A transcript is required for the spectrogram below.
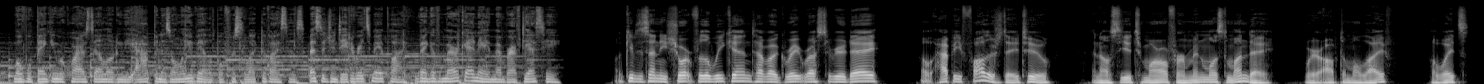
Mobile banking requires downloading the app and is only available for select devices. Message and data rates may apply. Bank of America and a member FDIC. I'll keep this ending short for the weekend. Have a great rest of your day. Oh, happy Father's Day too. And I'll see you tomorrow for Minimalist Monday, where optimal life awaits.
